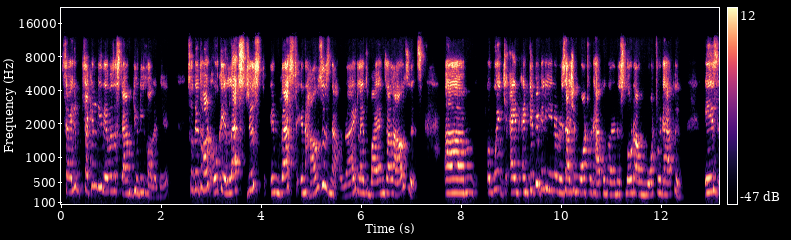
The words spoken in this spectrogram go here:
Second, secondly, there was a stamp duty holiday. So they thought, okay, let's just invest in houses now, right? Let's buy and sell houses. Um, which, and, and typically in a recession, what would happen, or in a slowdown, what would happen is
